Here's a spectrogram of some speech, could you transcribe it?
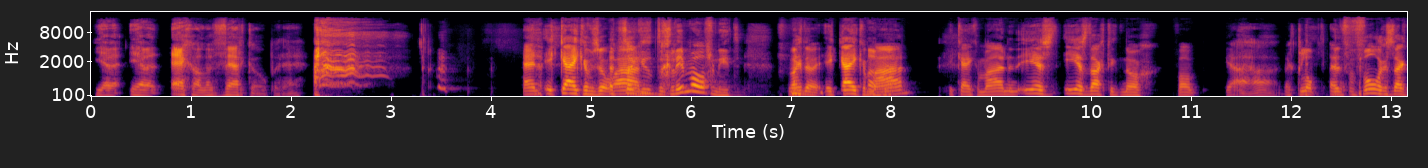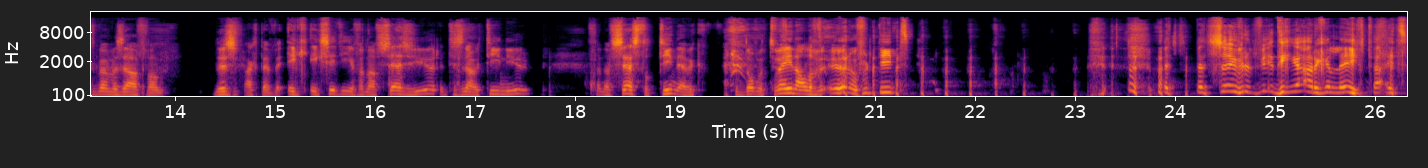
jij, bent- jij bent echt wel een verkoper, hè? en ik kijk hem zo Zag aan. je op de glimmen of niet? Wacht even, ik kijk hem Oh, aan. Ik kijk hem aan en eerst, eerst dacht ik nog van, ja, dat klopt. En vervolgens dacht ik bij mezelf van, dus wacht even, ik, ik zit hier vanaf 6 uur, het is nou 10 uur. Vanaf 6 tot 10 heb ik verdomme 2,5 euro verdiend. met, met 47-jarige leeftijd.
